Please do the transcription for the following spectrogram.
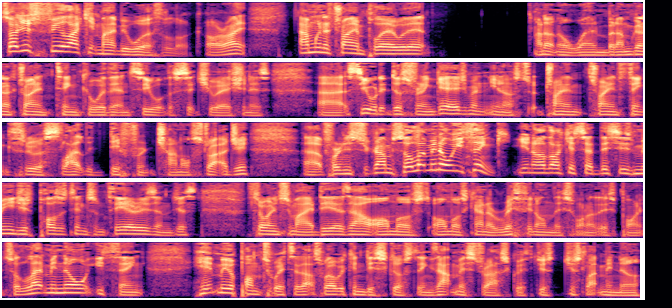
So I just feel like it might be worth a look, all right? I'm going to try and play with it. I don't know when, but I'm going to try and tinker with it and see what the situation is. Uh, see what it does for engagement. You know, try and try and think through a slightly different channel strategy uh, for Instagram. So let me know what you think. You know, like I said, this is me just positing some theories and just throwing some ideas out, almost almost kind of riffing on this one at this point. So let me know what you think. Hit me up on Twitter. That's where we can discuss things at Mr. Asquith. Just just let me know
